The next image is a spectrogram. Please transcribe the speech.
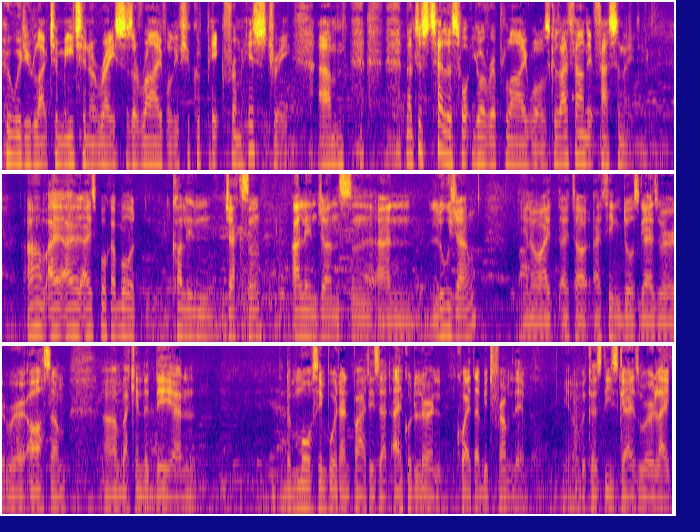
who would you like to meet in a race as a rival if you could pick from history. Um, now, just tell us what your reply was because I found it fascinating. Um, I, I, I, spoke about Colin Jackson, Allen Johnson, and Liu Xiang. You know, I, I thought I think those guys were, were awesome um, back in the day, and the most important part is that I could learn quite a bit from them, you know, because these guys were like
